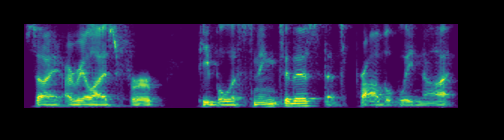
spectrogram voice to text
So I, I realize for people listening to this, that's probably not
